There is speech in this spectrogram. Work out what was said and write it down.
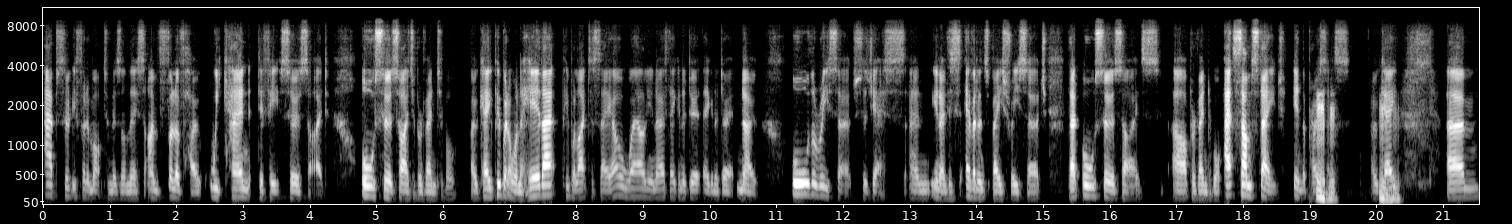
absolutely full of optimism on this. I'm full of hope. We can defeat suicide. All suicides are preventable. Okay. People don't want to hear that. People like to say, "Oh well, you know, if they're going to do it, they're going to do it." No, all the research suggests, and you know, this is evidence-based research, that all suicides are preventable at some stage in the mm-hmm. process. Mm-hmm. Okay. Mm-hmm. Um,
